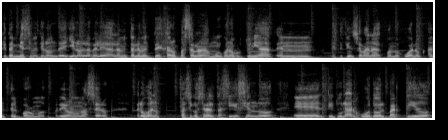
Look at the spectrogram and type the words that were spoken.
que también se metieron de lleno en la pelea. Lamentablemente dejaron pasar una muy buena oportunidad en, este fin de semana cuando jugaron ante el Bournemouth, perdieron 1 a 0. Pero bueno, Francisco Seralta sigue siendo eh, titular, jugó todo el partido,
